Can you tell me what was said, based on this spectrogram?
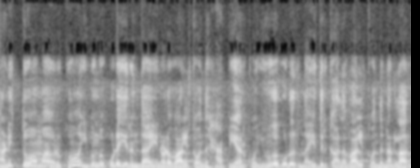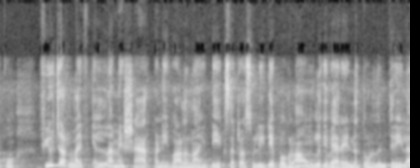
தனித்துவமாக இருக்கும். இவங்க கூட இருந்தால் என்னோடய வாழ்க்கை வந்து ஹாப்பியாக இருக்கும். இவங்க கூட இருந்தால் எதிர்கால வாழ்க்கை வந்து நல்லாயிருக்கும் ஃப்யூச்சர் லைஃப் எல்லாமே ஷேர் பண்ணி வாழலாம் இப்படி எக்ஸட்ரா சொல்லிகிட்டே போகலாம். உங்களுக்கு வேறு என்ன தோணுதுன்னு தெரியல.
